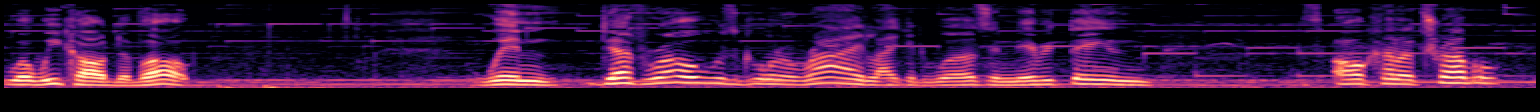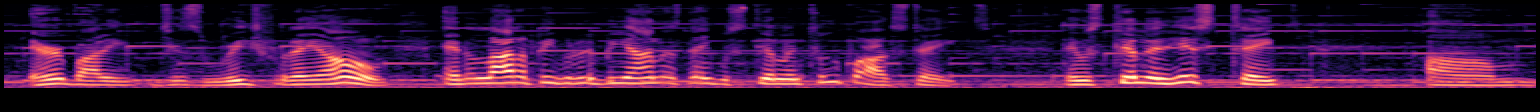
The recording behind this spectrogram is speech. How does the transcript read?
what we called the vault. When Death Row was going to ride like it was and everything, it's all kind of trouble, everybody just reached for their own. And a lot of people, to be honest, they were still in Tupac tapes. They were stealing his tapes um,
